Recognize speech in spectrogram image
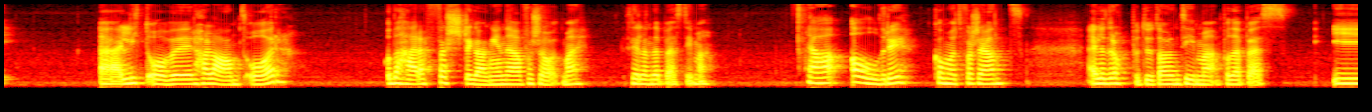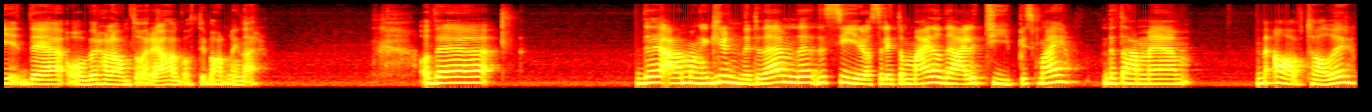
eh, litt over halvannet år. Og det her er første gangen jeg har forsovet meg til en DPS-time. Jeg har aldri kommet for sent eller droppet ut av en time på DPS i det over halvannet året jeg har gått i behandling der. Og det det er mange grunner til det, men det, det sier også litt om meg. Og det er litt typisk meg. Dette her med, med avtaler.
